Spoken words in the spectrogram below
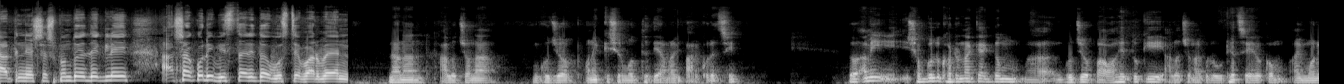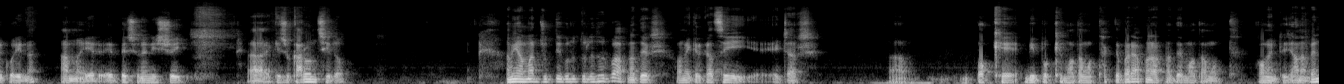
নাটনে শেষ পর্যন্ত দেখলে আশা করি বিস্তারিত বুঝতে পারবেন। নানান আলোচনা গুজব, অনেক কিছুর মধ্যে দিয়ে আমরা পার করেছি। তো আমি সবগুলো ঘটনাকে একদম গুজব বা অহেতুকি আলোচনাগুলো উঠেছে এরকম আমি মনে করি না। আমার এর এর পেছনে নিশ্চয়ই কিছু কারণ ছিল। আমি আমার যুক্তিগুলো তুলে ধরবো, আপনাদের অনেকের কাছেই এটার পক্ষে, বিপক্ষে মতামত থাকতে পারে। আপনারা আপনাদের মতামত কমেন্টে জানাবেন।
